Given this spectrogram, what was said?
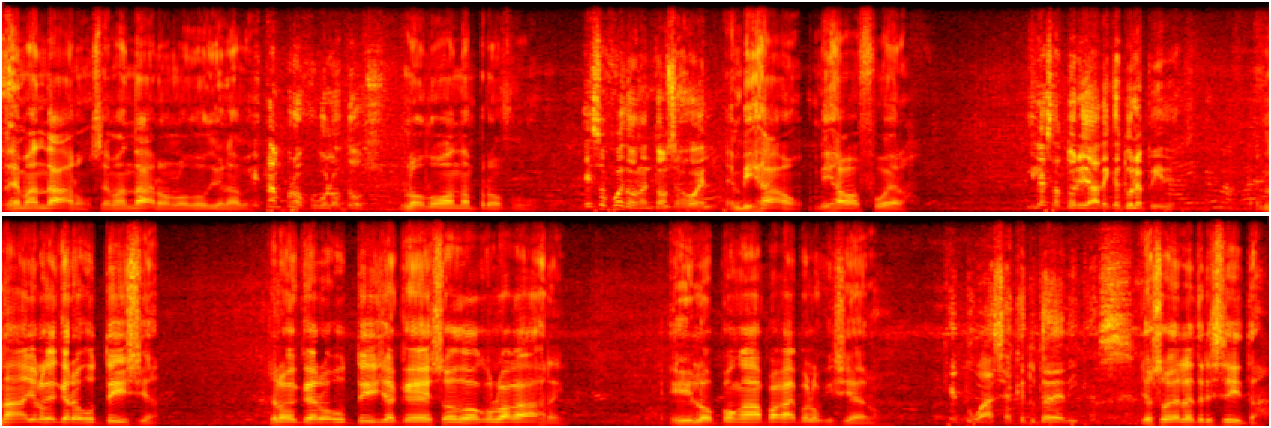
Se mandaron, se mandaron los dos de una vez. Están prófugos los dos. Los dos andan prófugos. ¿Eso fue dónde entonces, Joel? En Bijao, Bijao afuera. ¿Y las autoridades qué tú le pides? Nada, yo lo que quiero es justicia. Yo lo que quiero es justicia, que esos dos lo agarren y lo pongan a pagar por lo que hicieron. ¿Qué tú haces? ¿A qué tú te dedicas? Yo soy electricista.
